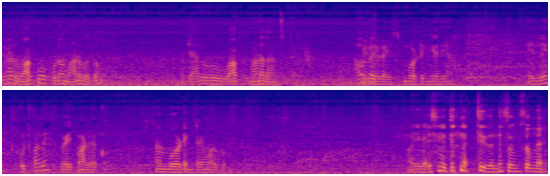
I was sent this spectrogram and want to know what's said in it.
ಇಮೇಲೆ ವಾಕು ಕೂಡ ಮಾಡ್ಬೋದು ಬಟ್ ಯಾರೂ ವಾಕ್ ಮಾಡಲ್ಲ ಅನಿಸುತ್ತೆ. ಇದೆ ಗೈಸ್ ಬೋಟಿಂಗ್ ಏರಿಯಾ ಇಲ್ಲಿ ಕೂತ್ಕೊಂಡು ವೆಯ್ಟ್ ಮಾಡಬೇಕು. ನಮ್ಮ ಬೋಟಿಂಗ್ ಟೈಮ್ವರೆಗೂ ಈಗ ನಗ್ತಿದ್ದಾನೆ ಸುಮ್ಮ ಸುಮ್ಮನೆ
